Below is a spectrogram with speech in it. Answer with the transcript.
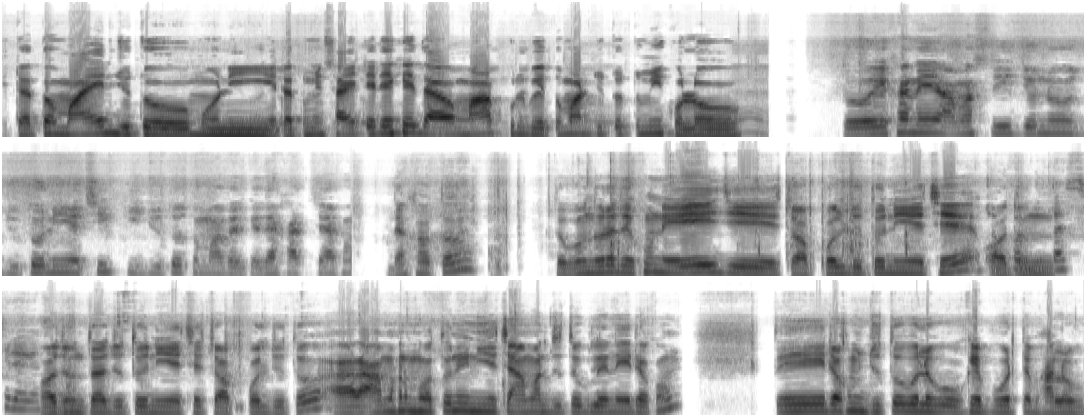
এটা তো মায়ের জুতো মনি এটা তুমি সাইডে রেখে দাও। মা খুলবে, তোমার জুতো তুমি খোলো। তো এখানে আমার স্ত্রীর জন্য জুতো নিয়েছি। কি জুতো তোমাদেরকে দেখাচ্ছে এখন? দেখাও তো। তো বন্ধুরা দেখুন এই যে চপ্পল জুতো নিয়েছে অজন অজন্তা জুতো নিয়েছে চপ্পল জুতো। আর আমার মতনই নিয়েছে আমার জুতোগুলো নেই এরকম। তো এইরকম জুতো বলে ওকে পরতে ভালো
